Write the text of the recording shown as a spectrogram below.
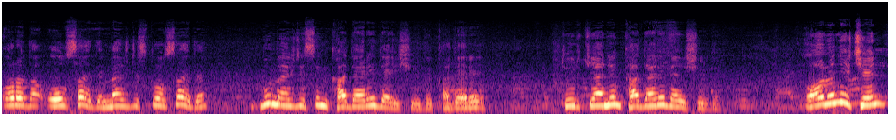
orada olsaydı, mecliste olsaydı bu meclisin kaderi değişirdi, kaderi. Türkiye'nin kaderi değişirdi. Onun için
